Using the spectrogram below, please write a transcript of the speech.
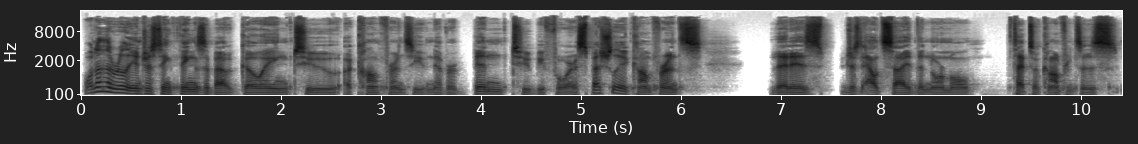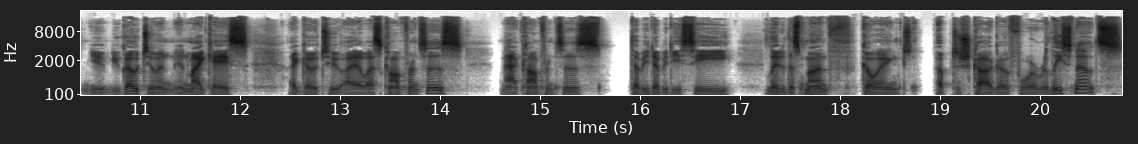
One of the really interesting things about going to a conference you've never been to before, especially a conference that is just outside the normal types of conferences you, you go to. In, in my case, I go to iOS conferences, Mac conferences, WWDC. Later this month, going up to Chicago for release notes,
